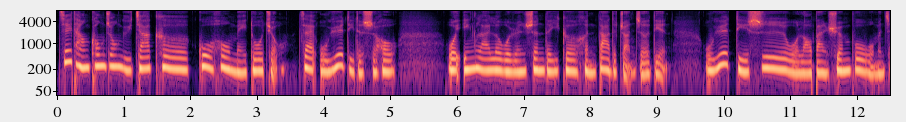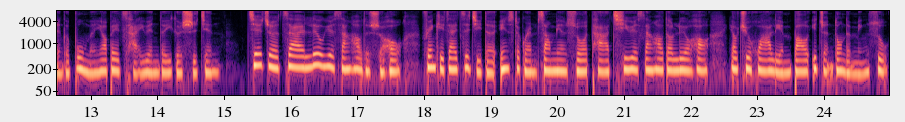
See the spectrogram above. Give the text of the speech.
这堂空中瑜伽课过后没多久。在五月底的时候，我迎来了我人生的一个很大的转折点。五月底是我老板宣布我们整个部门要被裁员的一个时间。接着在六月三号的时候，Frankie 在自己的 Instagram 上面说，他七月三号到六号要去花莲包一整栋的民宿，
